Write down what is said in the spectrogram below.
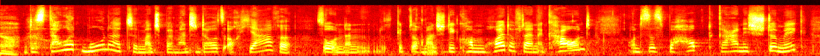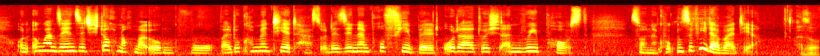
Ja. Und das dauert Monate, manch, bei manchen dauert es auch Jahre. So, und dann gibt es auch manche, die kommen heute auf deinen Account und es ist überhaupt gar nicht stimmig und irgendwann sehen sie dich doch noch mal irgendwo, weil du kommentiert hast oder sehen dein Profilbild oder durch einen Repost. So, und dann gucken sie wieder bei dir. Also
